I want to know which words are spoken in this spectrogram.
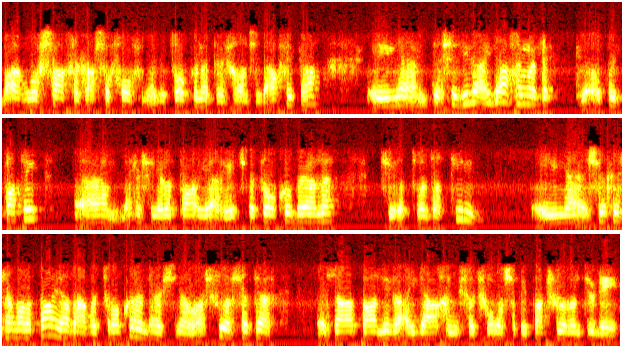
maar hoofsaaklik as gevolg van die betrokkenheid by Graan Suid-Afrika en uh, dis 'n nuwe uitdaging wat ek op die pad het. Ehm um, ek is 'n paar jaar reeds betrokke by hulle 2010 en uh, so gesien al 'n paar jaar daar betrokke en dus nou as voorsitter is daar 'n paar nuwe uitdagings vir ons op die pad vorentoe lê.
